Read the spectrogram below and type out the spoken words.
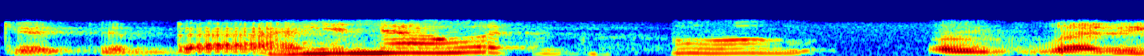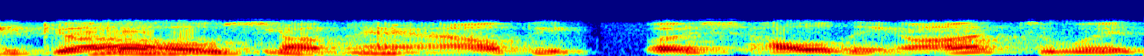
get them back You know, Paul, or let it go somehow because holding on to it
